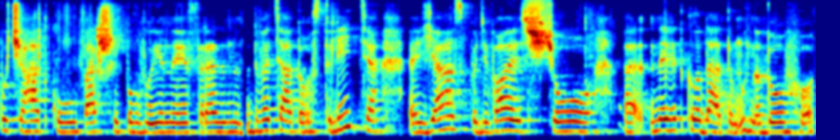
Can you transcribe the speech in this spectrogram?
початку першої половини середини ХХ століття. Е, я сподіваюся, що е, не відкладатиму надовго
